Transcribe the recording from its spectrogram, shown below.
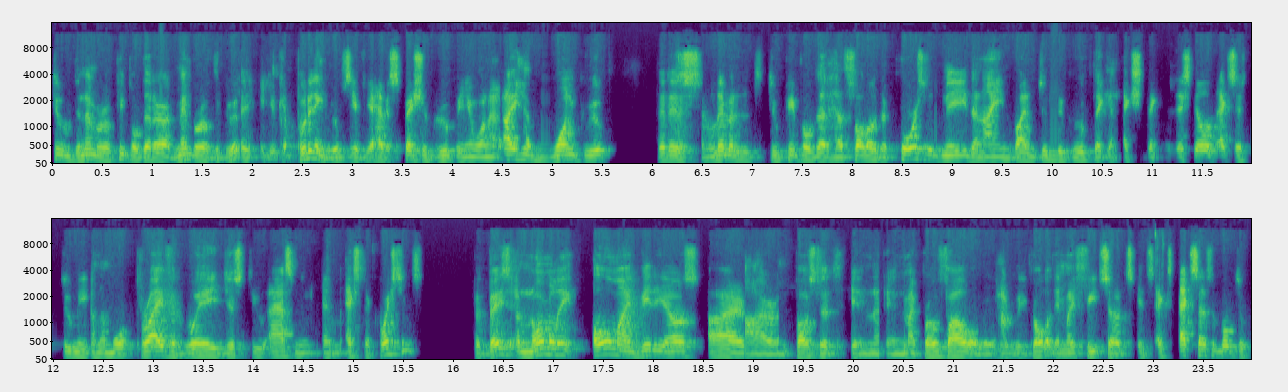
to the number of people that are a member of the group. You can put it in groups if you have a special group and you want to. I have one group that is limited to people that have followed the course with me, then I invite them to the group. They can actually, they still have access to me in a more private way just to ask me um, extra questions. But basically, normally all my videos are, are posted in, in my profile, or how do we call it, in my feed. So it's, it's accessible to.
